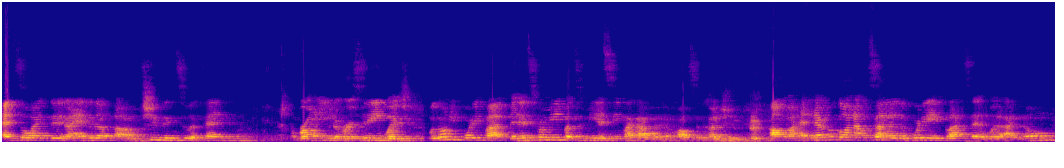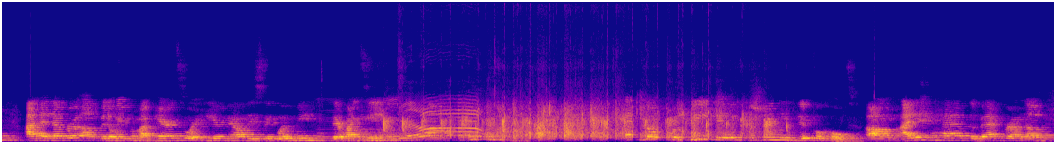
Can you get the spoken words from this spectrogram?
And so I did. I ended up um, choosing to attend Rowan University, which was only 45 minutes from me, but to me it seemed like I went across the country. Um, I had never gone outside of the 48 blocks that what I've known. I had never um, been away from my parents who are here now. They stick with me. They're my team. And so for it was extremely difficult. Um, I didn't have the background of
